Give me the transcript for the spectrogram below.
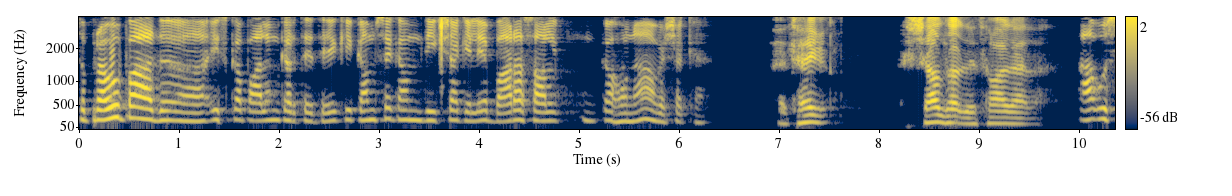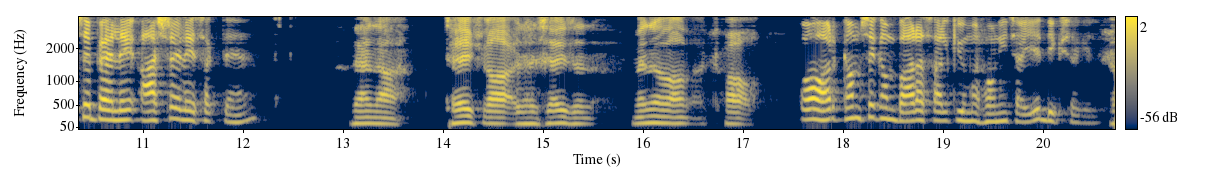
तो प्रभुपाद इसका पालन करते थे कि कम से कम दीक्षा के लिए 12 साल का होना आवश्यक है। आप उससे पहले आश्रय ले सकते हैं। और कम से कम 12 साल की उम्र होनी चाहिए दीक्षा के लिए।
